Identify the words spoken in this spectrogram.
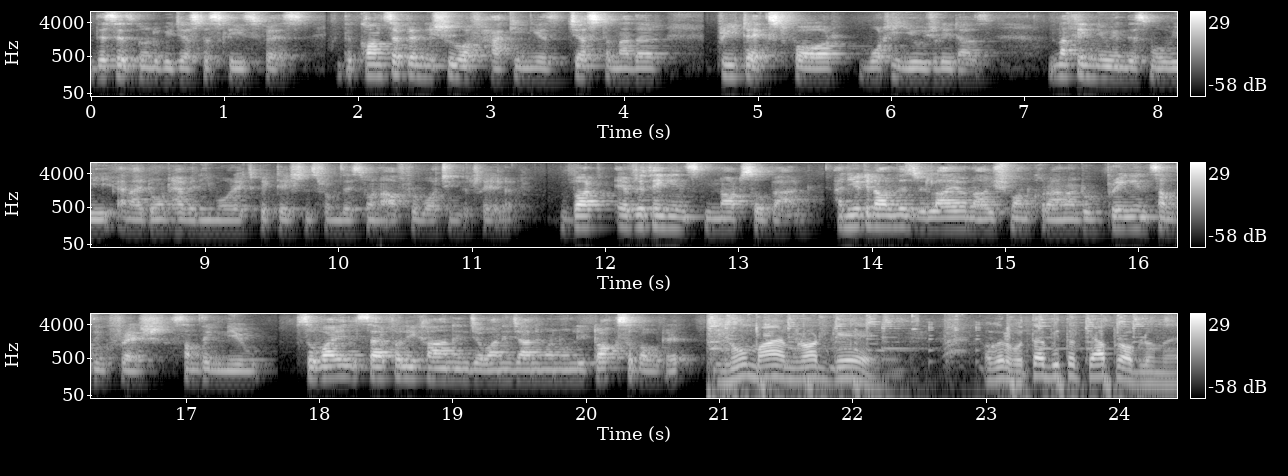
this is going to be just a sleaze fest. The concept and issue of hacking is just another pretext for what he usually does. Nothing new in this movie, and I don't have any more expectations from this one after watching the trailer. But everything is not so bad. And you can always rely on Ayushmann Khurrana to bring in something fresh, something new. So while Saif Ali Khan in Jawaani Jaaneman only talks about it, No ma, I'm not gay. अगर होता भी तो क्या प्रॉब्लम है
